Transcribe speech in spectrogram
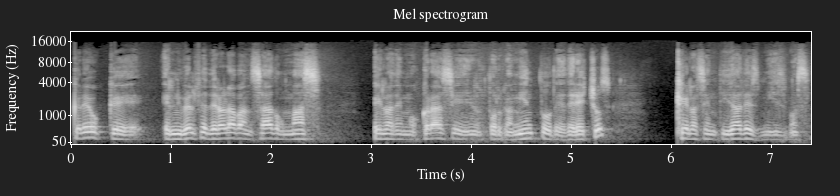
Creo que el nivel federal ha avanzado más en la democracia y en el otorgamiento de derechos que las entidades mismas.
